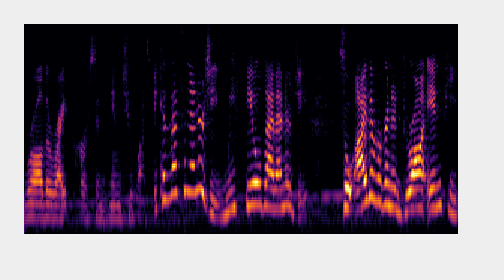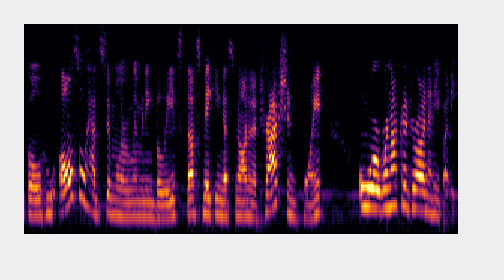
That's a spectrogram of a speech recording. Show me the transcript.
draw the right person into us because that's an energy. We feel that energy. So either we're going to draw in people who also have similar limiting beliefs, thus making us not an attraction point, or we're not going to draw in anybody.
